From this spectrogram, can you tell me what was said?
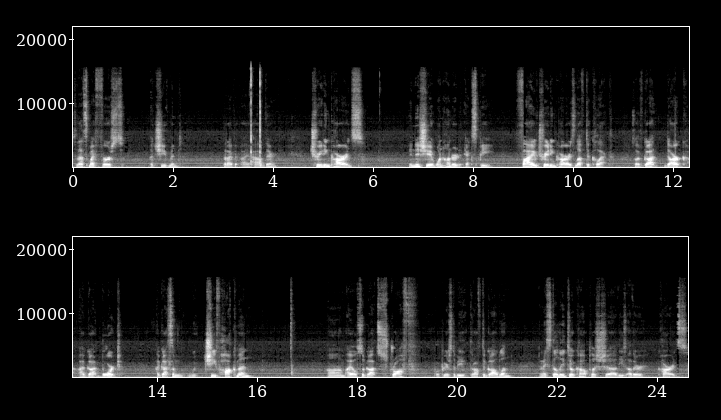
So that's my first achievement that I've, I have there. Trading cards, initiate 100 XP. Five trading cards left to collect. So I've got Dark, I've got Bort, I got some Chief Hawkman. Um, I also got Stroff, who appears to be Stroff the Goblin, and I still need to accomplish uh, these other cards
